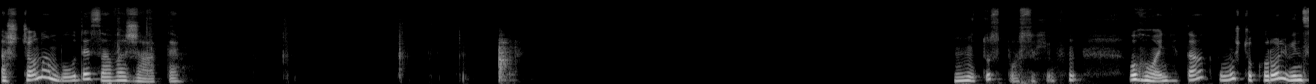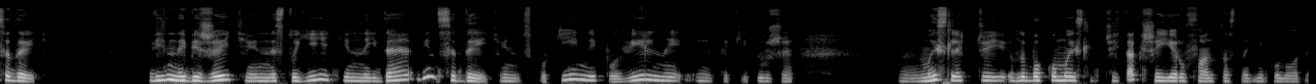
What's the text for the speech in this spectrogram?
А що нам буде заважати? Туз посухів. Огонь, так? Тому що король він сидить. Він не біжить, він не стоїть, він не йде, він сидить, він спокійний, повільний, е, такий дуже е, мислячий, глибокомислячий, так, ще єруфант нас на дні колоди.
